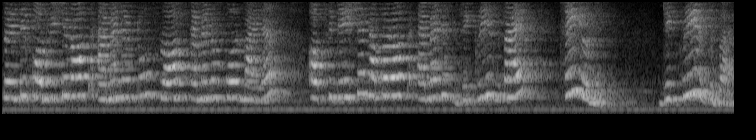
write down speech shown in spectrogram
तो in the formation of MnO2 from MnO4 minus oxidation number of Mn is decrease by 3 unit decreased by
